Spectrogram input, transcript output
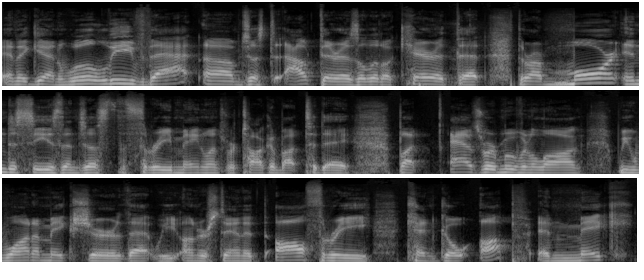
and again, we'll leave that um, just out there as a little carrot that there are more indices than just the three main ones we're talking about today. But as we're moving along, we want to make sure that we understand that all three can go up and make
